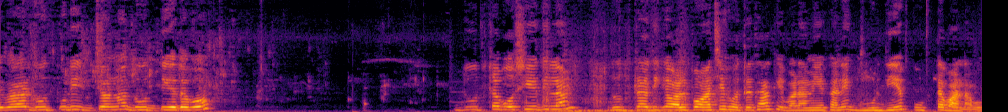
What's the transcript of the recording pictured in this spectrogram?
এবার দুধ পুলির জন্য দুধ দিয়ে দেবো। দুধটা বসিয়ে দিলাম। দুধটা দিকে অল্প আঁচে হতে থাক, এবার আমি এখানে গুড় দিয়ে পুরটা বানাবো।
